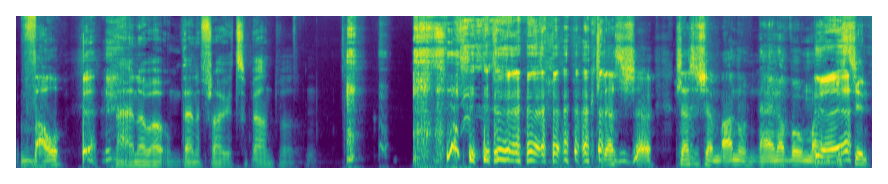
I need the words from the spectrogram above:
Wow. Nein, aber um deine Frage zu beantworten. Klassischer, klassischer Manu. Nein, aber um mal Ja, ein bisschen,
